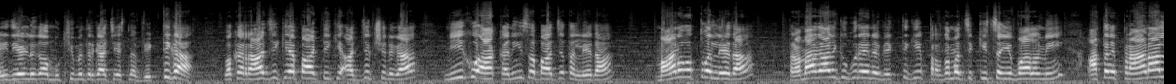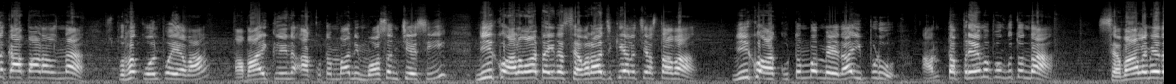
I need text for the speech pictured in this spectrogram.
ఐదేళ్ళుగా ముఖ్యమంత్రిగా చేసిన వ్యక్తిగా ఒక రాజకీయ పార్టీకి అధ్యక్షుడిగా నీకు ఆ కనీస బాధ్యత లేదా? మానవత్వం లేదా? ప్రమాదానికి గురైన వ్యక్తికి ప్రథమ చికిత్స ఇవ్వాలని అతని ప్రాణాలు కాపాడాలన్న స్పృహ కోల్పోయావా? అమాయకులైన ఆ కుటుంబాన్ని మోసం చేసి నీకు అలవాటైన శవరాజకీయాలు చేస్తావా? నీకు ఆ కుటుంబం మీద ఇప్పుడు అంత ప్రేమ పొంగుతుందా? శవాల మీద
